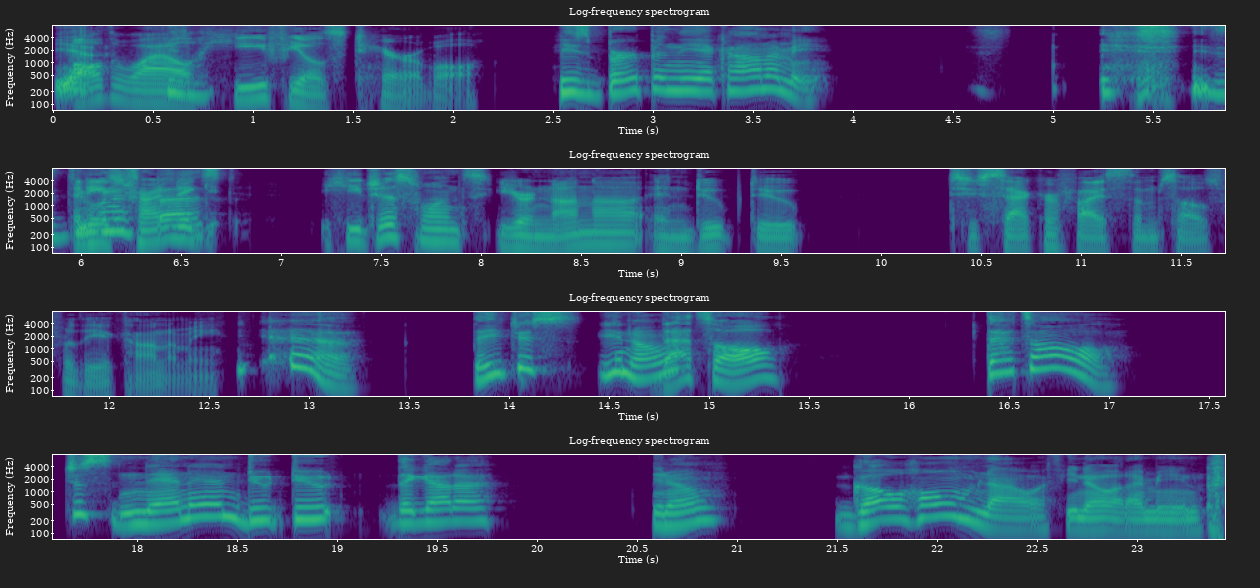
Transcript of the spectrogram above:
yeah, All the while, he feels terrible. He's burping the economy. He's, he's, he's doing he's his trying to best. He just wants your Nana and Doop Doop to sacrifice themselves for the economy. Yeah. They just, you know, That's all. that's all. Just Nana and Doot Doot. They gotta, you know, go home now, if you know what I mean.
